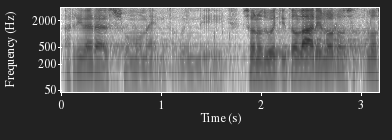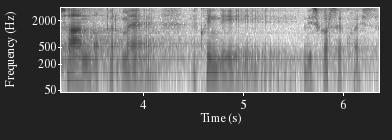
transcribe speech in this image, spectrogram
arriverà il suo momento. Quindi sono due titolari, loro lo sanno per me e quindi il discorso è questo.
